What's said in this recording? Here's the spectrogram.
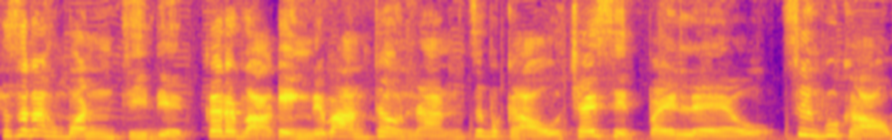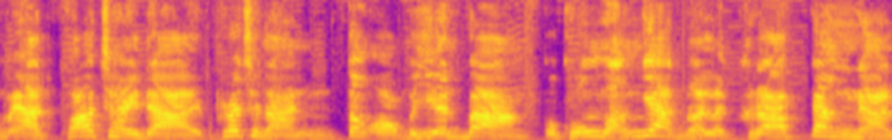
ทัศนะของบอลทีเด็ดการะบักเก่งในบ้านเท่านั้นซึ่งพวกเขาใช้สิทธิ์ไปแล้ว ซึ่งพวกเขาไม่อาจคว้าชัยได้ เพราะฉะนั้นต้องออกไปเยือนบ้าง ก็คงหวังยากหน่อยละครับ ดังนั้น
